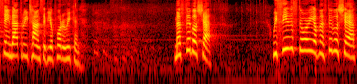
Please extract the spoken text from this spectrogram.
saying that three times if you're Puerto Rican. Mephibosheth. We see the story of Mephibosheth,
